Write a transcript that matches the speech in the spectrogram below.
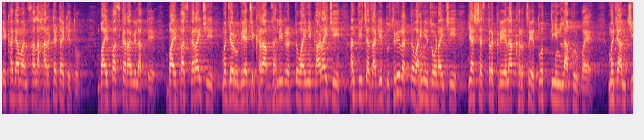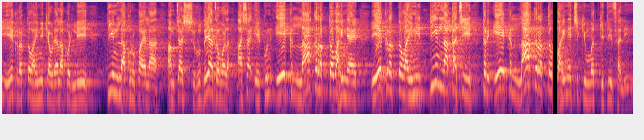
एखाद्या माणसाला हार्ट अटॅक येतो. बायपास करावी लागते. बायपास करायची म्हणजे हृदयाची खराब झालेली रक्तवाहिनी काढायची आणि तिच्या जागी दुसरी रक्तवाहिनी जोडायची. या शस्त्रक्रियेला खर्च येतो तीन लाख रुपये. म्हणजे आमची एक रक्तवाहिनी केवढ्याला पडली? तीन लाख रुपयाला. आमच्या हृदयाजवळ अशा एकूण एक लाख रक्तवाहिन्या आहेत. एक रक्तवाहिनी तीन लाखाची तर एक लाख रक्तवाहिन्याची किंमत किती झाली?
